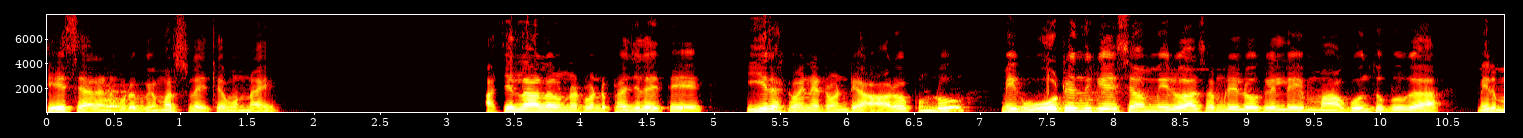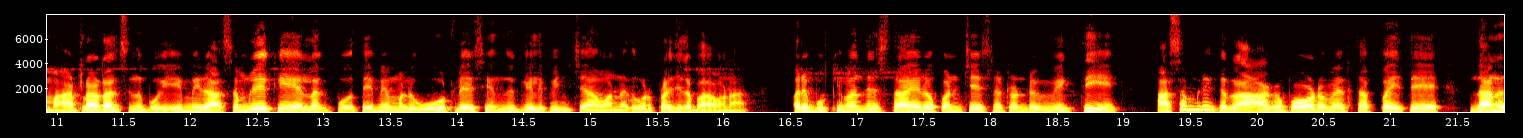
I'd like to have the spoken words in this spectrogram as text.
చేశారని కూడా విమర్శలు అయితే ఉన్నాయి. ఆ జిల్లాలో ఉన్నటువంటి ప్రజలైతే ఈ రకమైనటువంటి ఆరోపణలు మీకు ఓటు ఎందుకు వేసాం మీరు అసెంబ్లీలోకి వెళ్ళి మా గొంతుకుగా మీరు మాట్లాడాల్సింది పోయి మీరు అసెంబ్లీకే వెళ్ళకపోతే మిమ్మల్ని ఓట్లు వేసి ఎందుకు గెలిపించామన్నది కూడా ప్రజల భావన. మరి ముఖ్యమంత్రి స్థాయిలో పనిచేసినటువంటి వ్యక్తి అసెంబ్లీకి రాకపోవడమే తప్పైతే దాన్ని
